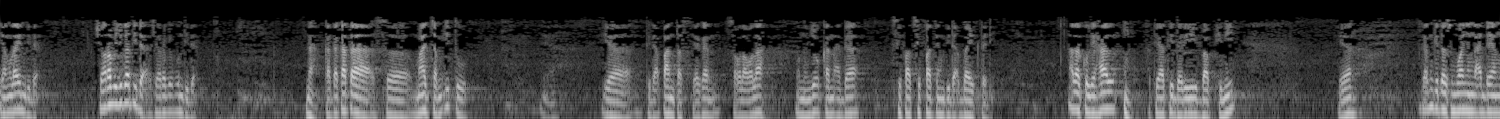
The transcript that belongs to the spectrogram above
Yang lain tidak. Syarabi juga tidak, Syarabi pun tidak. Nah, kata-kata semacam itu ya, ya tidak pantas ya kan seolah-olah menunjukkan ada sifat-sifat yang tidak baik tadi. Ala kulihal hati-hati dari bab ini. Ya. Kan kita semuanya nggak ada yang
